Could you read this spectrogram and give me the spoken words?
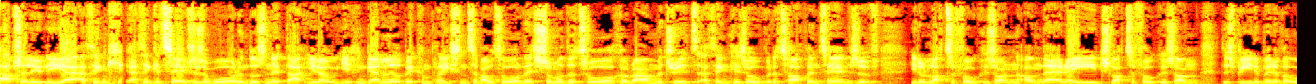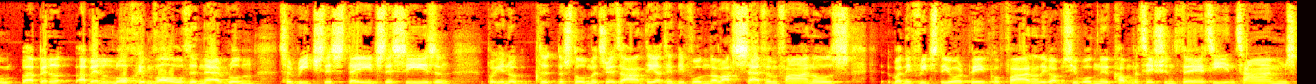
Absolutely, yeah. I think I think it serves as a warning, doesn't it? That you know you can get a little bit complacent about all this. Some of the talk around Madrid, I think, is over the top in terms of you know lots of focus on, on their age, lots of focus on there's been a bit of a, a bit of, a bit of luck involved in their run to reach this stage this season. But you know they're still Madrid, aren't they? I think they've won the last seven finals. When they've reached the European Cup final, they've obviously won the competition 13 times.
